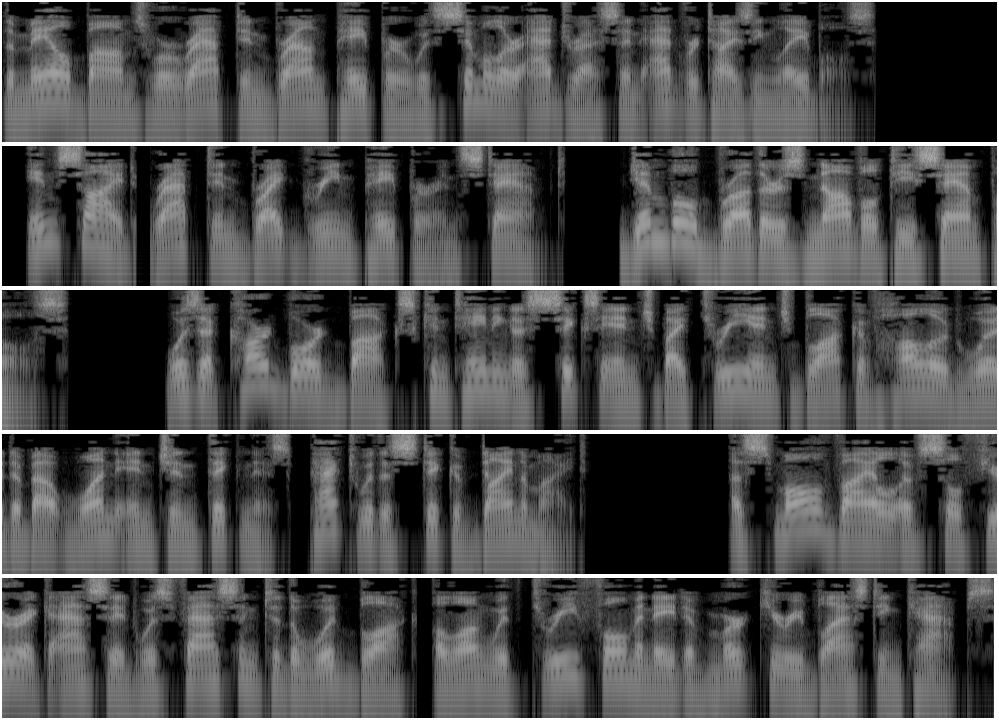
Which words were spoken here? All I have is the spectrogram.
The mail bombs were wrapped in brown paper with similar address and advertising labels. Inside, wrapped in bright green paper and stamped, Gimbel Brothers Novelty Samples was a cardboard box containing a 6-inch by 3-inch block of hollowed wood about 1 inch in thickness, packed with a stick of dynamite. A small vial of sulfuric acid was fastened to the wood block, along with three fulminate of mercury blasting caps.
